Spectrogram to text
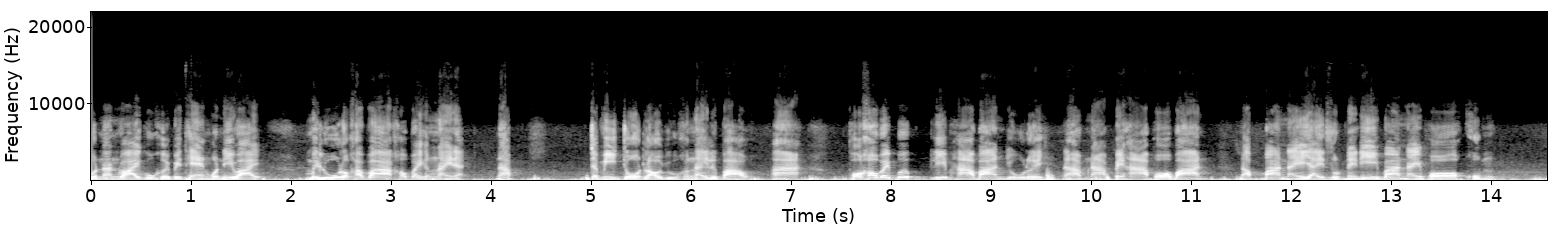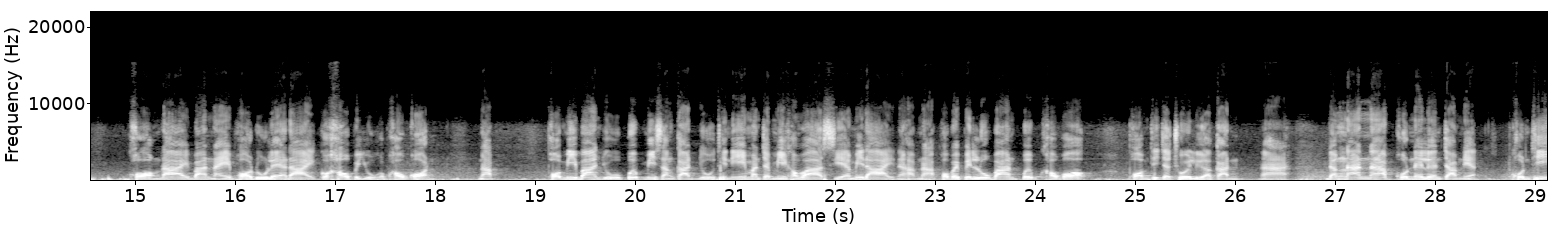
คนนั้นไว้ กูเคยไปแทงคนนี้ไว้ ไม่รู้หรอกครับว่าเข้าไปข้างในเนี่ยนะครับ จะมีโจทย์เราอยู่ข้างในหรือเปล่าอ่าพอเข้าไปปุ๊บรีบหาบ้านอยู่เลยนะครับนะไปหาพ่อบ้านนับบ้านไหนใหญ่สุดในนี้บ้านไหนพอคุ้ม ครองได้บ้านไหนพอดูแลได้ก็เข้าไปอยู่กับเขาก่อนนะครับพอมีบ้านอยู่ปุ๊บมีสังกัดอยู่ทีนี้มันจะมีคำว่าเสียไม่ได้นะครับนะพอไปเป็นลูกบ้านปุ๊บเขาก็พร้อมที่จะช่วยเหลือกันอ่าดังนั้นนะครับคนในเรือนจำเนี่ยคนที่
